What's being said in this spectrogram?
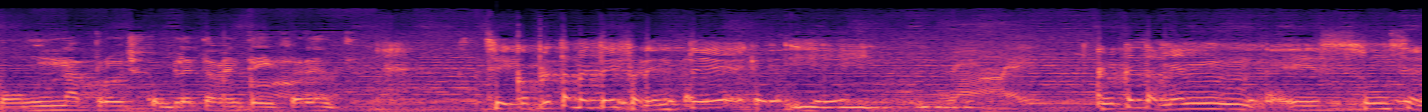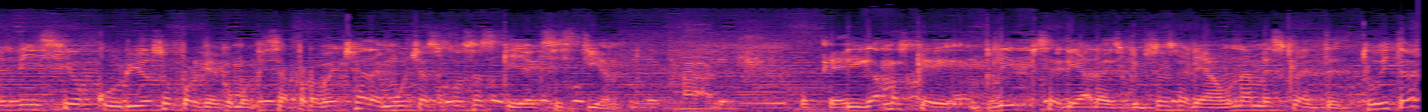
con un approach completamente diferente. Sí, completamente diferente y creo que también es un servicio curioso porque como que se aprovecha de muchas cosas que ya existían. Digamos que Blip sería, la descripción sería una mezcla entre Twitter,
